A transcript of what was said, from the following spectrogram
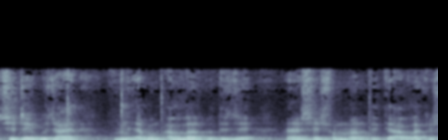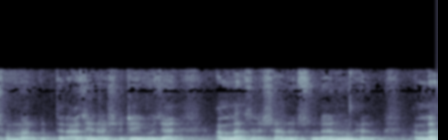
সেটাই বোঝায়। এবং আল্লাহর প্রতি যে সে সম্মান দিতে আল্লাহকে সম্মান করতে রাজি নয় সেটাই বোঝায়। আল্লাহ আল্লাহ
